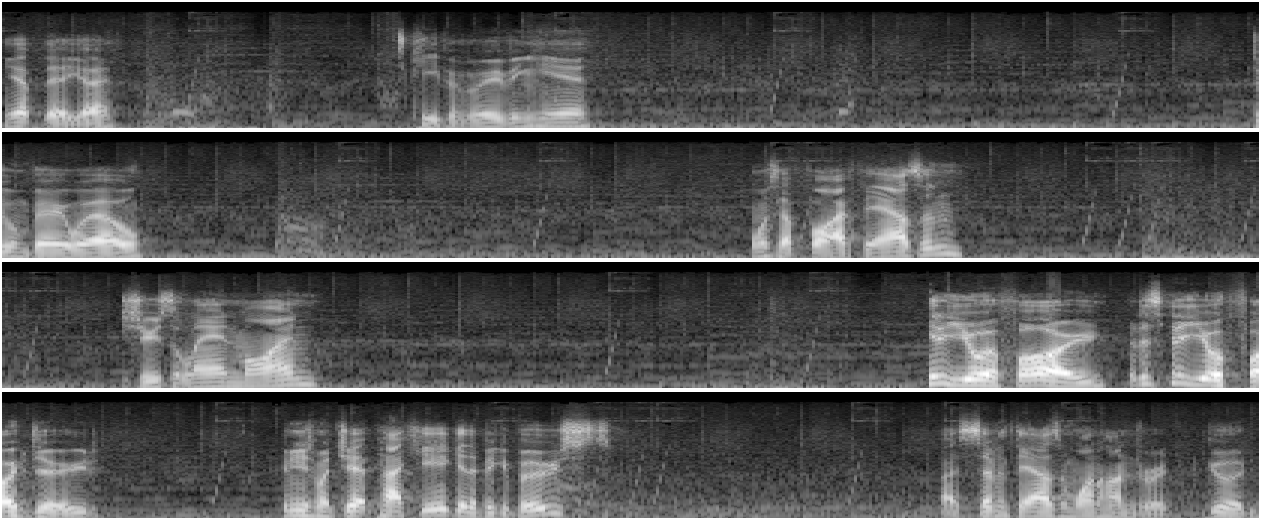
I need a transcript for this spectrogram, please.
Yep, there you go. Let's keep it moving here. Doing very well. Almost at 5,000. Just use a landmine. Hit a UFO. I just hit a UFO, dude. Gonna use my jetpack here, get a bigger boost. Uh, Alright, 7,100. Good.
